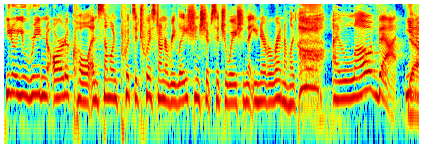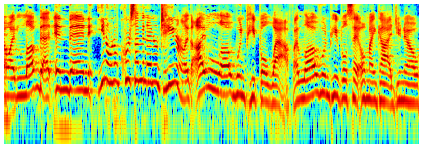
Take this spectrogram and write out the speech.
you know, you read an article and someone puts a twist on a relationship situation that you never read. And I'm like, oh, I love that. You yeah. know, I love that. And then, you know, and of course I'm an entertainer. Like I love when people laugh. I love when people say, oh my God, you know,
